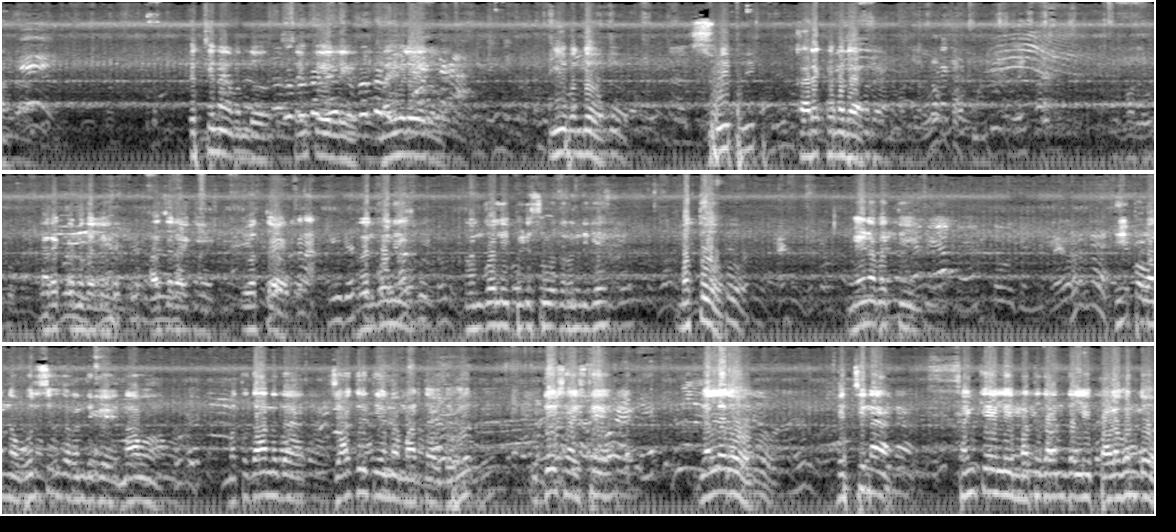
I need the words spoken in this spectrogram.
ಹೆಚ್ಚಿನ ಒಂದು ಸಂಖ್ಯೆಯಲ್ಲಿ ಮಹಿಳೆಯರು ಈ ಒಂದು ಸ್ವೀಪ್ ಕಾರ್ಯಕ್ರಮದ ಕಾರ್ಯಕ್ರಮದಲ್ಲಿ ಹಾಜರಾಗಿ ಇವತ್ತು ರಂಗೋಲಿ ರಂಗೋಲಿ ಬಿಡಿಸುವುದರೊಂದಿಗೆ ಮತ್ತು ಮೇಣಬತ್ತಿ ದೀಪವನ್ನು ಉರಿಸುವುದರೊಂದಿಗೆ ನಾವು ಮತದಾನದ ಜಾಗೃತಿಯನ್ನು ಮಾಡ್ತಾ ಇದ್ದೇವೆ. ಉದ್ದೇಶ ಅಷ್ಟೇ, ಎಲ್ಲರೂ ಹೆಚ್ಚಿನ ಸಂಖ್ಯೆಯಲ್ಲಿ ಮತದಾನದಲ್ಲಿ ಪಾಲ್ಗೊಂಡು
